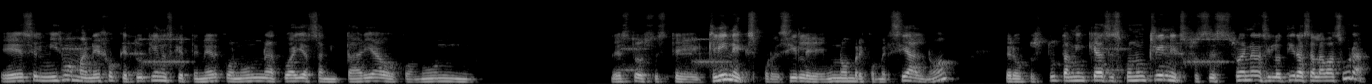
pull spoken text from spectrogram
es el mismo manejo que tú tienes que tener con una toalla sanitaria o con un de estos este, Kleenex, por decirle un nombre comercial, ¿no? Pero pues tú también, ¿qué haces con un Kleenex? Pues suenas y lo tiras a la basura.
